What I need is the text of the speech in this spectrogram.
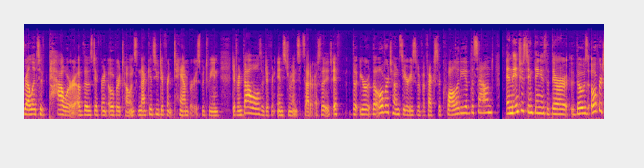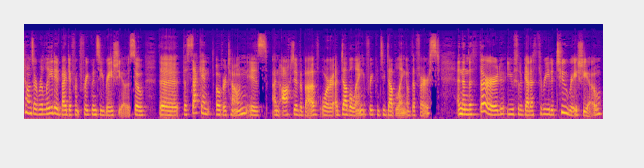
relative power of those different overtones, and that gives you different timbres between different vowels or different instruments, etc. So if the, your, the overtone series sort of affects the quality of the sound. And the interesting thing is that there are those overtones are related by different frequency ratios. So the the second overtone is an octave above or a doubling, frequency doubling of the first, and then the third you sort of get a three to two ratio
